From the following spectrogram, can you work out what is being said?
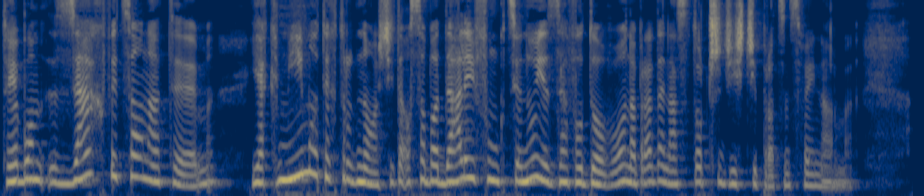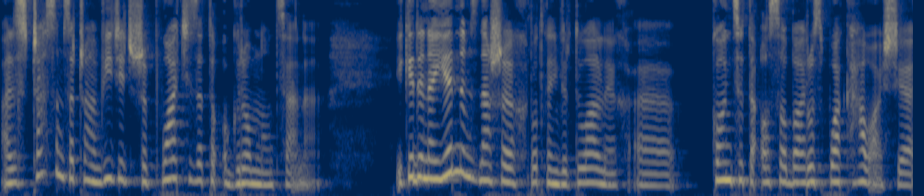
to ja byłam zachwycona tym, jak mimo tych trudności ta osoba dalej funkcjonuje zawodowo naprawdę na 130% swojej normy. Ale z czasem zaczęłam widzieć, że płaci za to ogromną cenę. I kiedy na jednym z naszych spotkań wirtualnych e, w końcu ta osoba rozpłakała się,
